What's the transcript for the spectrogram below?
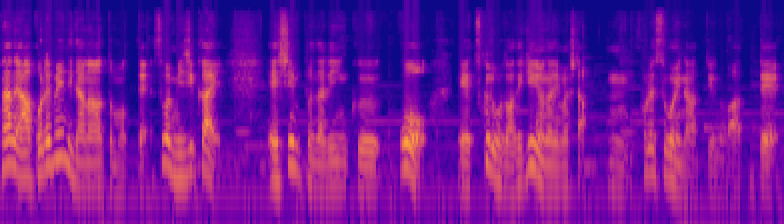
なんで、あ、これ便利だなと思って、すごい短い、えー、シンプルなリンクを、えー、作ることができるようになりました。うん、これすごいなっていうのがあって。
